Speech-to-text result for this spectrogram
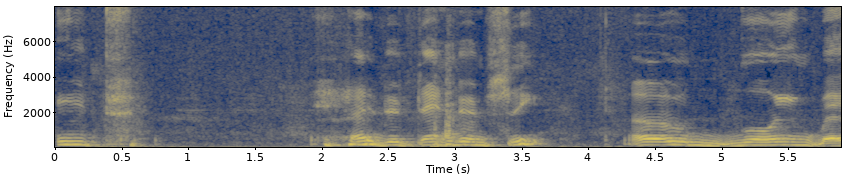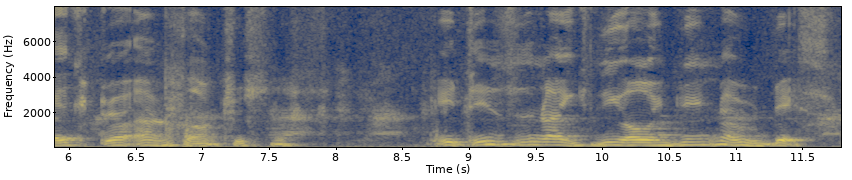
it had a tendency of going back to unconsciousness. It is like the origin of death.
